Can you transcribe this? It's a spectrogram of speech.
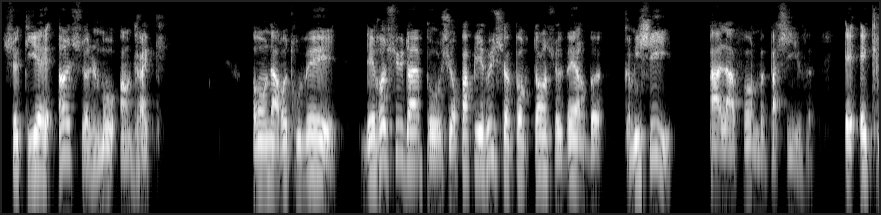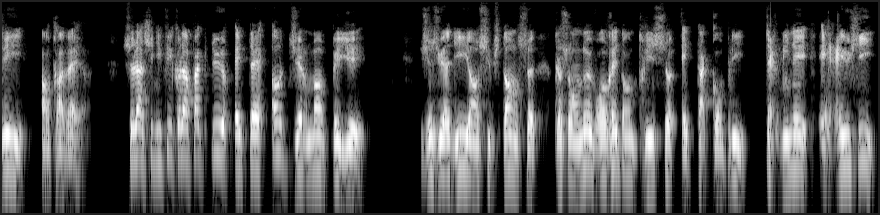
ce qui est un seul mot en grec. On a retrouvé des reçus d'impôts sur papyrus portant ce verbe, comme ici, à la forme passive, et écrit en travers. Cela signifie que la facture était entièrement payée. Jésus a dit en substance que son œuvre rédemptrice est accomplie, terminé et réussi.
